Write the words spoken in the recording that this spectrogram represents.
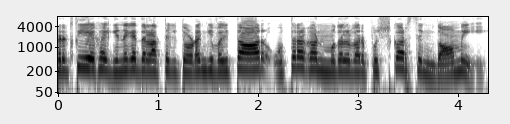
பிரத்யேக இணையதளத்தை தொடங்கி வைத்தார் உத்தரகாண்ட் முதல்வர் புஷ்கர் சிங் தாமி.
